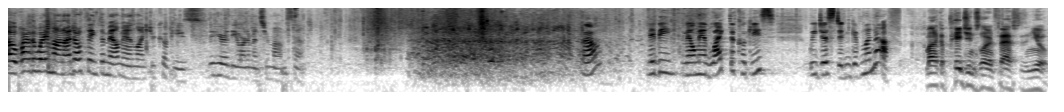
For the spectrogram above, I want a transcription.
Oh, by the way, Mon, I don't think the mailman liked your cookies. Here are the ornaments your mom sent. Well, maybe the mailman liked the cookies. We just didn't give him enough. Monica, pigeons learn faster than you.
